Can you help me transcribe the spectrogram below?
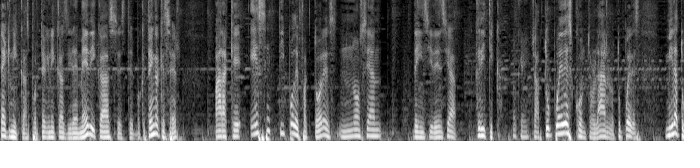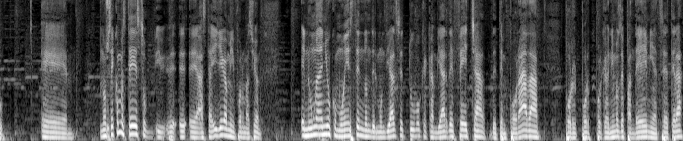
técnicas, por técnicas diré médicas, este, lo que tenga que ser, para que ese tipo de factores no sean de incidencia crítica. Ok. O sea, tú puedes controlarlo, tú puedes. Mira tú, eh, no sé cómo esté esto, y, eh, eh, eh, hasta ahí llega mi información. En un año como este, en donde el Mundial se tuvo que cambiar de fecha, de temporada, por, por, porque venimos de pandemia, etcétera,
